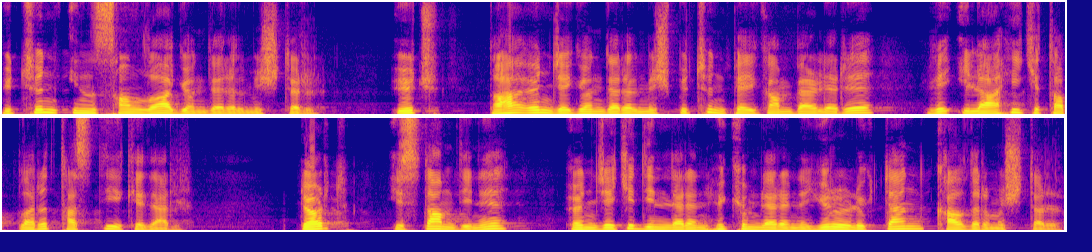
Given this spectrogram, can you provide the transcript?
bütün insanlığa gönderilmiştir. 3. Daha önce gönderilmiş bütün peygamberleri ve ilahi kitapları tasdik eder. 4. İslam dini önceki dinlerin hükümlerini yürürlükten kaldırmıştır.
